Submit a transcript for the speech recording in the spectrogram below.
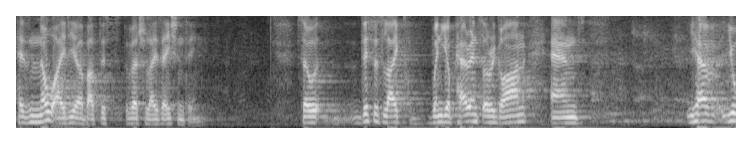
has no idea about this virtualization thing. So this is like when your parents are gone and you have you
